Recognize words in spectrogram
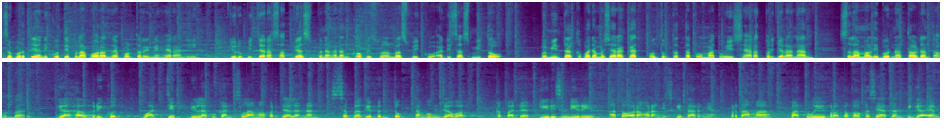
Seperti yang dikutip laporan reporter ini Herani, juru bicara Satgas Penanganan COVID-19 Wiku Adhisa Smito meminta kepada masyarakat untuk tetap mematuhi syarat perjalanan selama libur Natal dan Tahun Baru. Tiga hal berikut wajib dilakukan selama perjalanan sebagai bentuk tanggung jawab kepada diri sendiri atau orang-orang di sekitarnya. Pertama, patuhi protokol kesehatan 3M,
